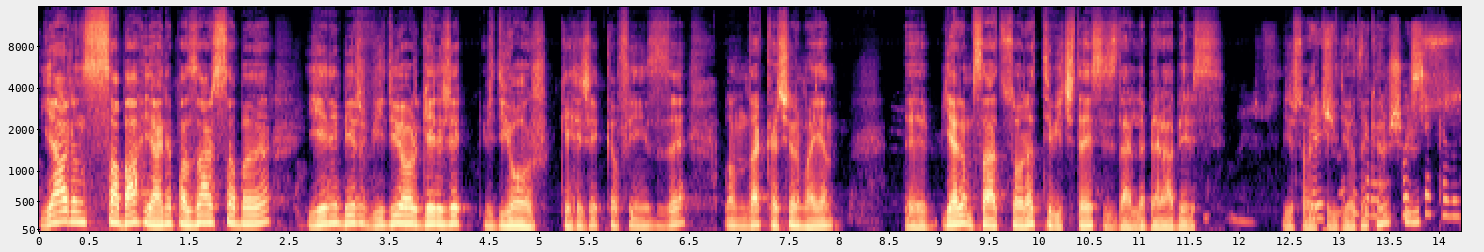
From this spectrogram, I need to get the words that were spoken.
Yarın sabah yani pazar sabahı yeni bir video gelecek video gelecek kafeinsize. Onu da kaçırmayın. Ee, yarım saat sonra Twitch'te sizlerle beraberiz. Bir sonraki Görüşmek videoda üzere. görüşürüz. Hoşçakalın.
